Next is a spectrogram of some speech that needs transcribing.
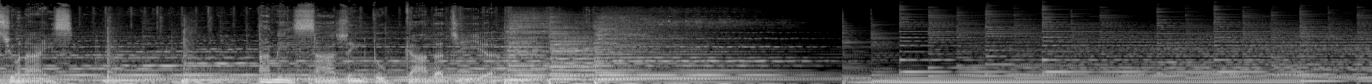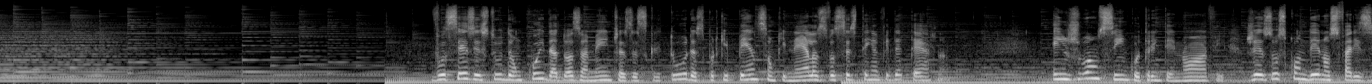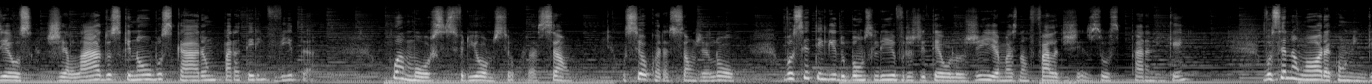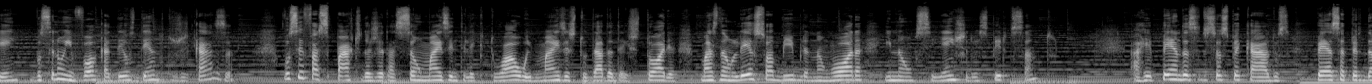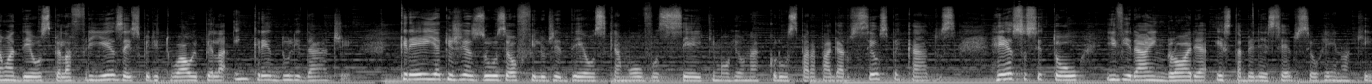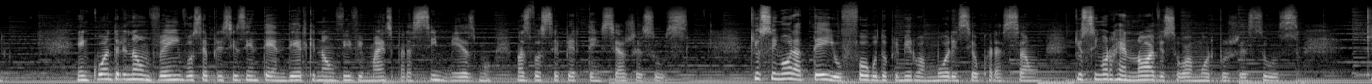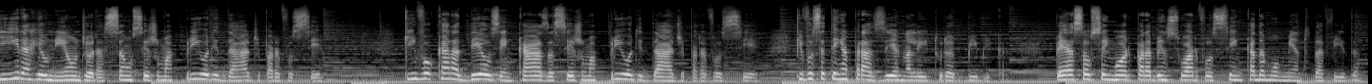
Devocionais. A mensagem do cada dia. Vocês estudam cuidadosamente as Escrituras porque pensam que nelas vocês têm a vida eterna. Em João 5,39, Jesus condena os fariseus gelados que não o buscaram para terem vida. O amor se esfriou no seu coração? O seu coração gelou? Você tem lido bons livros de teologia, mas não fala de Jesus para ninguém? Você não ora com ninguém? Você não invoca a Deus dentro de casa? Você faz parte da geração mais intelectual e mais estudada da história, mas não lê sua Bíblia, não ora e não se enche do Espírito Santo? Arrependa-se dos seus pecados, peça perdão a Deus pela frieza espiritual e pela incredulidade. Creia que Jesus é o Filho de Deus que amou você e que morreu na cruz para pagar os seus pecados, ressuscitou e virá em glória estabelecer o seu reino aqui. Enquanto ele não vem, você precisa entender que não vive mais para si mesmo, mas você pertence a Jesus. Que o Senhor ateie o fogo do primeiro amor em seu coração, que o Senhor renove o seu amor por Jesus que ir à reunião de oração seja uma prioridade para você. Que invocar a Deus em casa seja uma prioridade para você. Que você tenha prazer na leitura bíblica. Peça ao Senhor para abençoar você em cada momento da vida.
